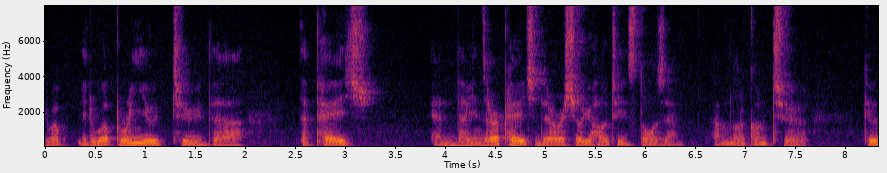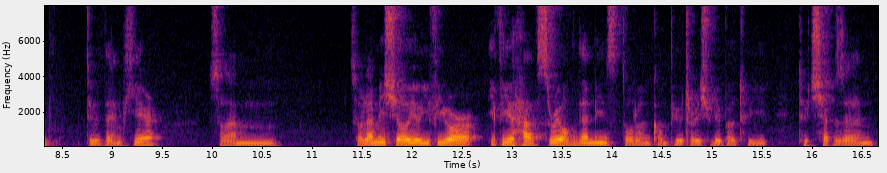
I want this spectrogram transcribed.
It will, it will bring you to the, the page and in their page they will show you how to install them. I'm not going to do, do them here. So I'm so let me show you. If you are if you have three of them installed on computer you should be able to to check them.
